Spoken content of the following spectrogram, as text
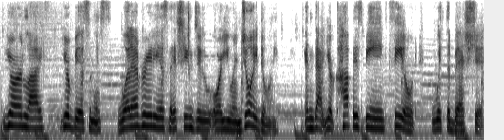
your life, your business, whatever it is that you do or you enjoy doing, and that your cup is being filled with the best shit.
